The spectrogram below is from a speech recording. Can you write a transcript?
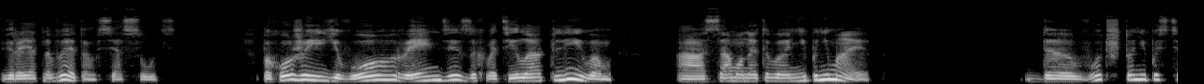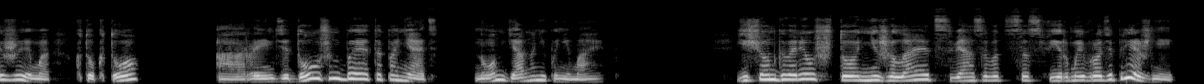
Вероятно, в этом вся суть. Похоже, и его, Рэнди, захватило отливом, а сам он этого не понимает. Да вот что непостижимо. Кто-кто? А Рэнди должен бы это понять, но он явно не понимает. Еще он говорил, что не желает связываться с фирмой вроде прежней.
